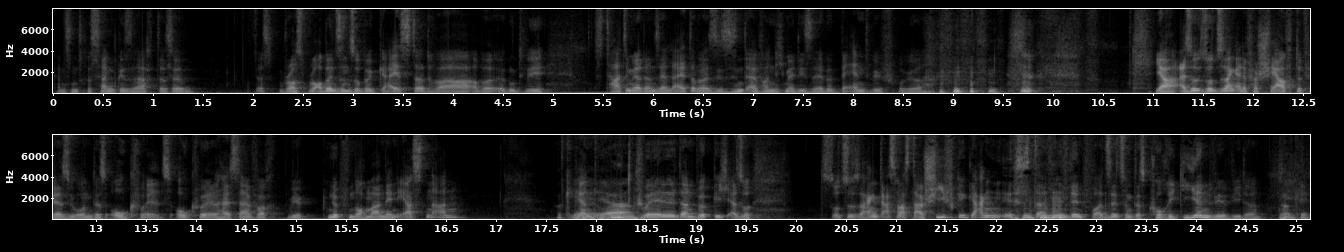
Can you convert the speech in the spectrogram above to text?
ganz interessant gesagt, dass er, dass Ross Robinson so begeistert war, aber irgendwie, es tat mir dann sehr leid, aber sie sind einfach nicht mehr dieselbe Band wie früher. ja, also sozusagen eine verschärfte Version des O-Quills. O-Quill heißt einfach, wir knüpfen nochmal an den ersten an, Okay, Während ja. Rootquell dann wirklich, also sozusagen das, was da schiefgegangen ist, dann in den Fortsetzungen, das korrigieren wir wieder. Okay.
